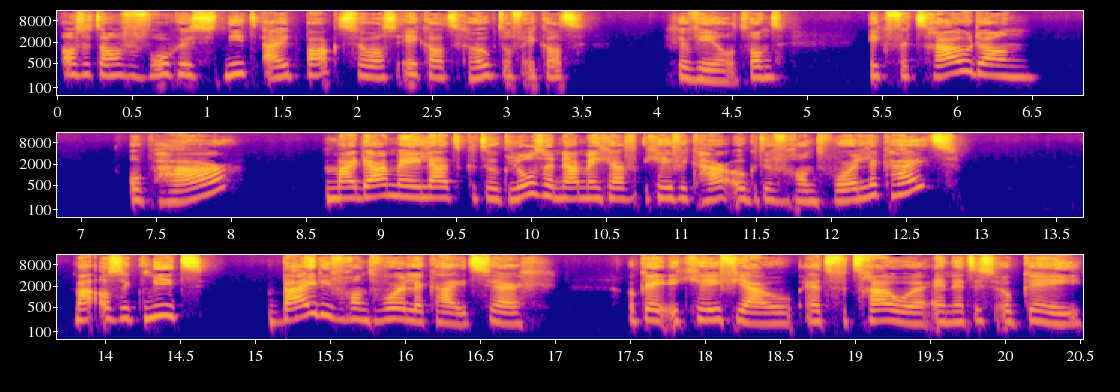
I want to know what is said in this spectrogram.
Als het dan vervolgens niet uitpakt zoals ik had gehoopt of ik had gewild. Want ik vertrouw dan op haar. Maar daarmee laat ik het ook los en daarmee geef ik haar ook de verantwoordelijkheid. Maar als ik niet bij die verantwoordelijkheid zeg: Oké, ik geef jou het vertrouwen en het is oké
